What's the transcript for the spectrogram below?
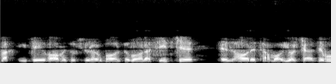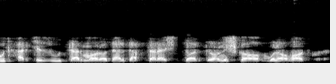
وقتی پیغام دکتر اقبال به ما رسید که اظهار تمایل کرده بود هرچه زودتر ما را در دفترش در دانشگاه ملاقات کند.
